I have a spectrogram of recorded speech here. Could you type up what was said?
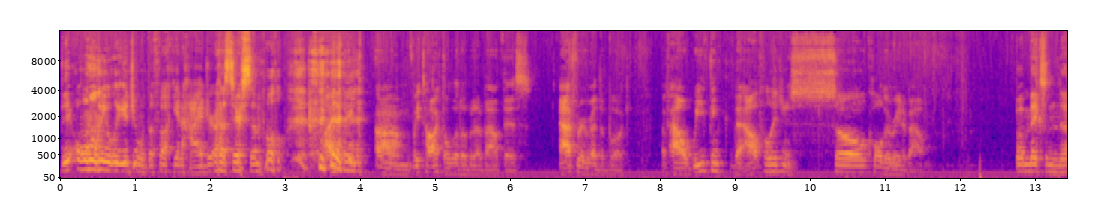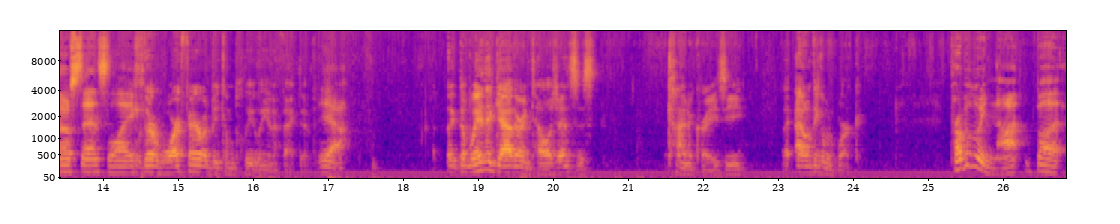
The only legion with the fucking Hydra as their symbol. I think um, we talked a little bit about this after we read the book of how we think the Alpha Legion is so cool to read about. but makes no sense. Like, Their warfare would be completely ineffective. yeah, Like the way they gather intelligence is kind of crazy. Like I don't think it would work. probably not. But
